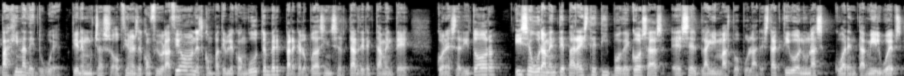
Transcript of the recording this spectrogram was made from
página de tu web. Tiene muchas opciones de configuración, es compatible con Gutenberg para que lo puedas insertar directamente con este editor. Y seguramente para este tipo de cosas es el plugin más popular. Está activo en unas 40.000 webs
